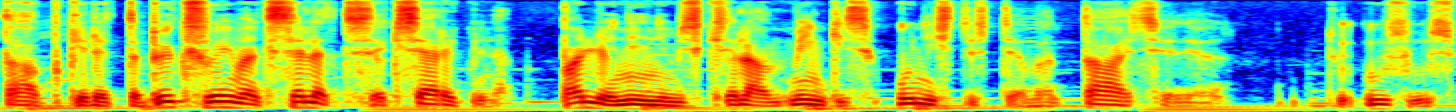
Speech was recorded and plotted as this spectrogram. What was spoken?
Taab kirjutab üks võimalik seletuseks järgmine palju on inimesi, kes elavad mingis unistuste ja fantaasiad ja usus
